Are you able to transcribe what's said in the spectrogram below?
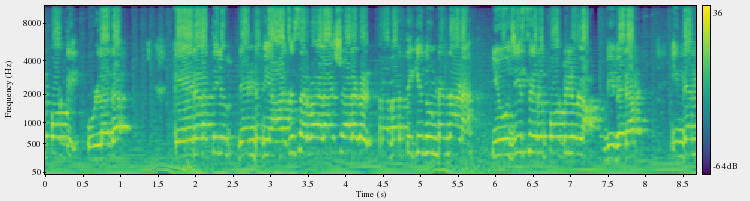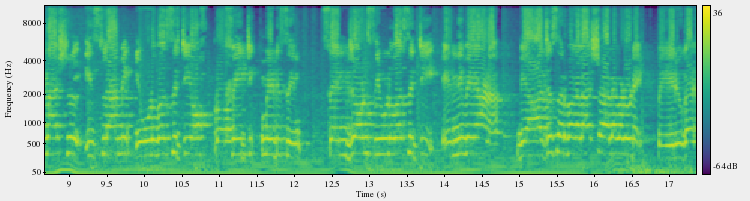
റിപ്പോർട്ടിൽ ഉള്ളത്. കേരളത്തിലും രണ്ട് വ്യാജ സർവകലാശാലകൾ പ്രവർത്തിക്കുന്നുണ്ടെന്നാണ് യു ജി സി റിപ്പോർട്ടിലുള്ള വിവരം. International Islamic University of Prophetic Medicine Saint John's University എന്നിവയാണ് വ്യാജ സർവകലാശാലകളുടെ പേരുകൾ.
